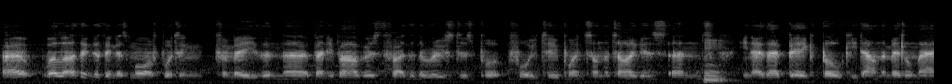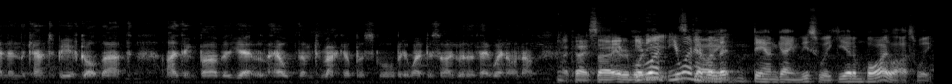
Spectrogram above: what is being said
Uh, well, I think the thing that's more off-putting for me than uh, Benny Barba is the fact that the Roosters put 42 points on the Tigers, and Hmm. you know they're big, bulky down the middle men, and the Canterbury have got that. I think Barba, yeah, will help them to rack up a score, but it won't decide whether they win or not. Okay, so He everybody won't, he is won't going... have a let down game this week. You had a bye last week.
